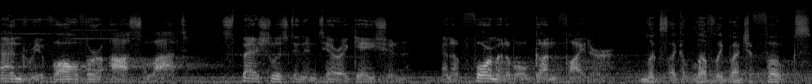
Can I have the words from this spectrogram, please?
And Revolver Ocelot, specialist in interrogation and a formidable gunfighter. Looks like a lovely bunch of folks.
